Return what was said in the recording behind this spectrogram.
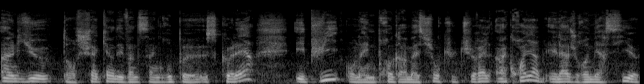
un lieu dans chacun des 25 groupes euh, scolaires. Et puis, on a une programmation culturelle incroyable. Et là, je remercie euh,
